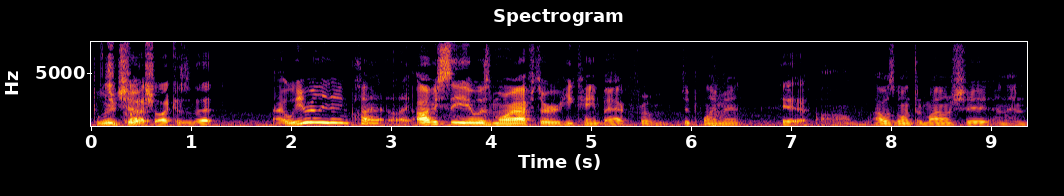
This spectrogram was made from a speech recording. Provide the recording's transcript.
but we were you chill. clash a lot because of that? Uh, We really didn't clash. Like, obviously, it was more after he came back from deployment. Yeah. Um, I was going through my own shit, and then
